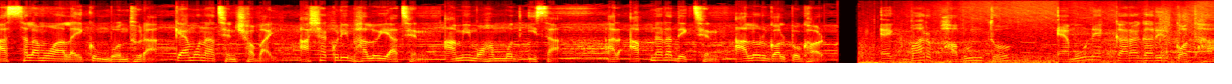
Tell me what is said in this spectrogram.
আসসালামু আলাইকুম বন্ধুরা, কেমন আছেন সবাই? আশা করি ভালোই আছেন। আমি মোহাম্মদ ঈসা, আর আপনারা দেখছেন আলোর গল্পঘর একবার ভাবুন তো, এমন এক কারাগারের কথা,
